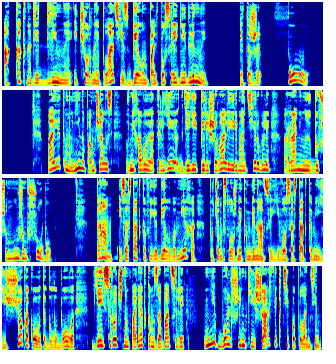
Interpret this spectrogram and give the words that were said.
а как надеть длинное и черное платье с белым пальто средней длины? Это же фу! Поэтому Нина помчалась в меховое ателье, где ей перешивали и ремонтировали раненую бывшим мужем шубу. Там из остатков ее белого меха, путем сложной комбинации его с остатками еще какого-то голубого, ей срочным порядком забацали не большенький шарфик типа палантин.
